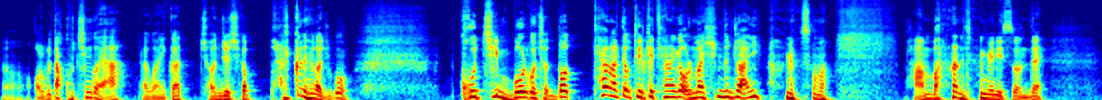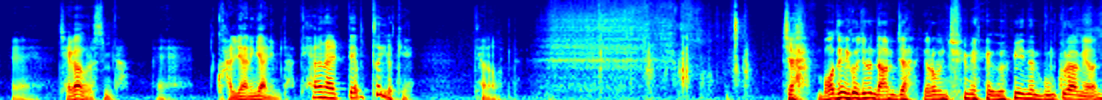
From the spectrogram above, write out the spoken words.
어, 얼굴 딱 고친 거야. 라고 하니까 전전 씨가 발끈해가지고 고치긴 뭘 고쳐. 너 태어날 때부터 이렇게 태어나는 게 얼마나 힘든 줄 아니? 하면서 막 반발하는 장면이 있었는데, 예, 제가 그렇습니다. 예, 관리하는 게 아닙니다. 태어날 때부터 이렇게 태어나옵니다. 자, 뭐든 읽어주는 남자. 여러분 주변에 의미 있는 문구라면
